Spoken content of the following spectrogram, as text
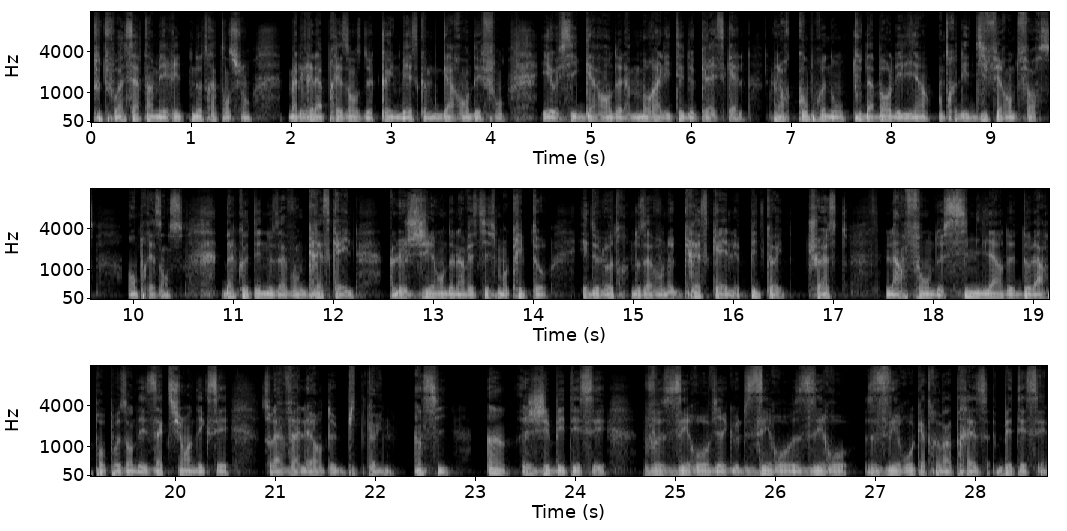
Toutefois, certains méritent notre attention, malgré la présence de Coinbase comme garant des fonds et aussi garant de la moralité de Grayscale. Alors comprenons tout d'abord les liens entre les différentes forces en présence. D'un côté, nous avons Grayscale, le géant de l'investissement crypto, et de l'autre, nous avons le Grayscale Bitcoin Trust, un fonds de 6 milliards de dollars proposant des actions indexées sur la valeur de Bitcoin. Ainsi, 1 GBTC vaut 0,00093 BTC.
